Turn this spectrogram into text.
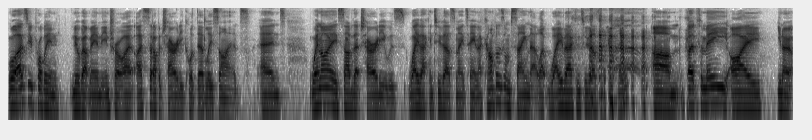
Well, as you probably knew about me in the intro, I, I set up a charity called Deadly Science. And when I started that charity, it was way back in 2018. I can't believe I'm saying that, like way back in 2018. um, but for me, I, you know,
